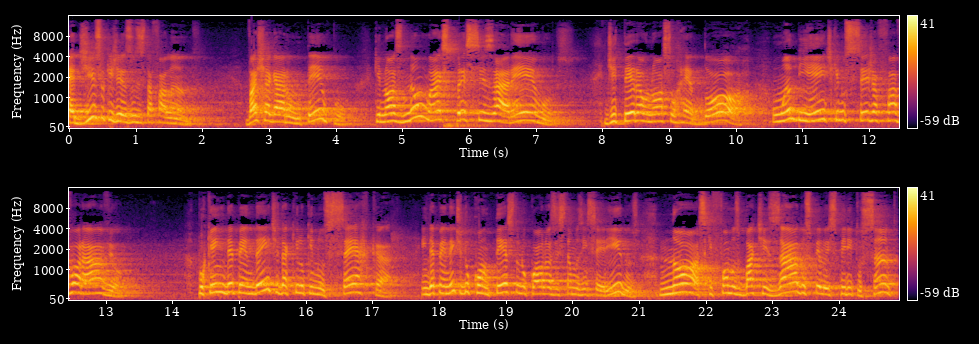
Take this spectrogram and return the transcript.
É disso que Jesus está falando. Vai chegar um tempo que nós não mais precisaremos de ter ao nosso redor um ambiente que nos seja favorável. Porque, independente daquilo que nos cerca, independente do contexto no qual nós estamos inseridos, nós que fomos batizados pelo Espírito Santo,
